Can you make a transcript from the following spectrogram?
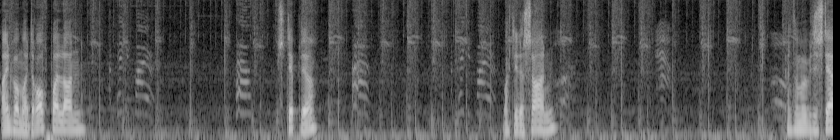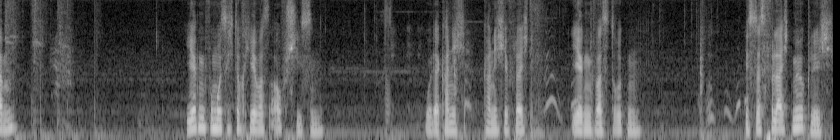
Einfach mal draufballern. Stirbt der? Macht dir das Schaden? Kannst du mal bitte sterben? Irgendwo muss ich doch hier was aufschießen. Oder kann ich, kann ich hier vielleicht irgendwas drücken? Ist das vielleicht möglich?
